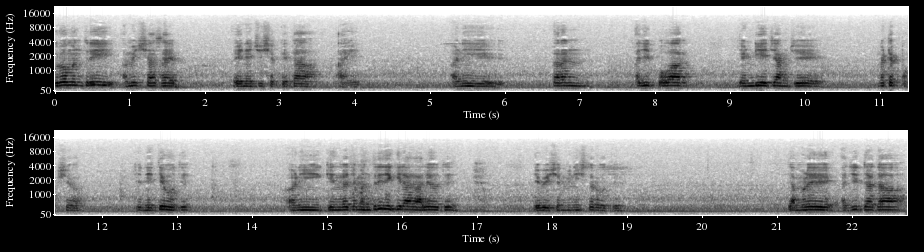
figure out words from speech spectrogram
गृहमंत्री अमित शाह साहेब येण्याची शक्यता आहे. आणि कारण अजित पवार एन डी एचे आमचे घटक पक्षचे नेते होते. आणि केंद्राचे मंत्री देखील आज आले होते. एव्हिएशन मिनिस्टर होते. त्यामुळे अजितदादा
